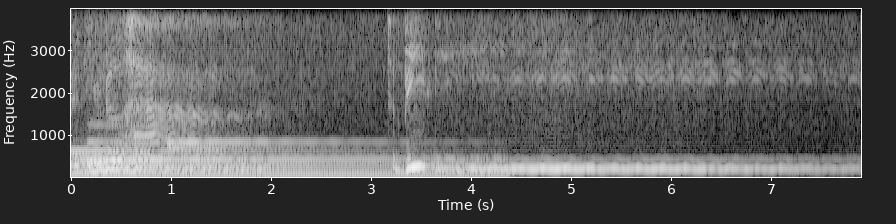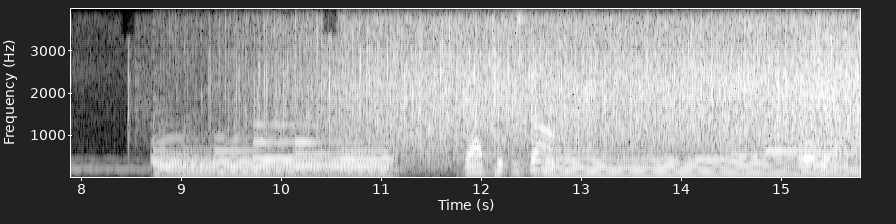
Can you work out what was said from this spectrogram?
and you know how to be God keep you strong. Amen.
